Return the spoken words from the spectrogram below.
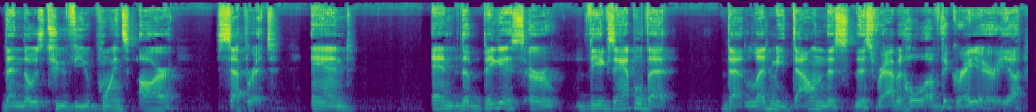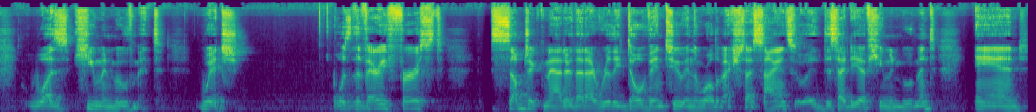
than those two viewpoints are separate. And and the biggest or the example that that led me down this this rabbit hole of the gray area was human movement, which was the very first subject matter that I really dove into in the world of exercise science. This idea of human movement, and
